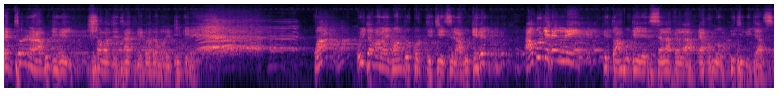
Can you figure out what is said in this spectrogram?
এক ধরনের আবু জেহেল সমাজে থাকবে, কথা বলে ঠিকই নেই ওই বন্ধ করতে চেয়েছিল আবু জেহেল। আবু জেহেল নেই, কিন্তু আবু জেহেলের সেলা ফেলা এখনও পৃথিবীতে আছে।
